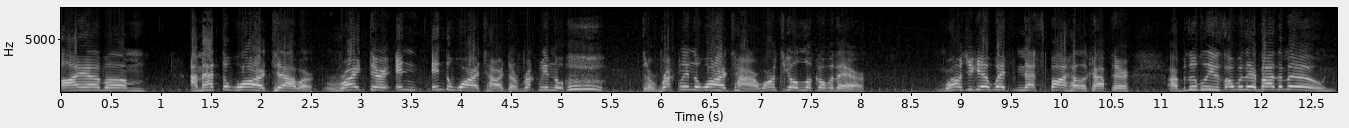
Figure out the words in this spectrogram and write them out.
I am um I'm at the water tower. Right there in in the water tower, directly in the directly in the water tower. Why don't you go look over there? Why don't you get away from that spy helicopter? I believe it's over there by the moon.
